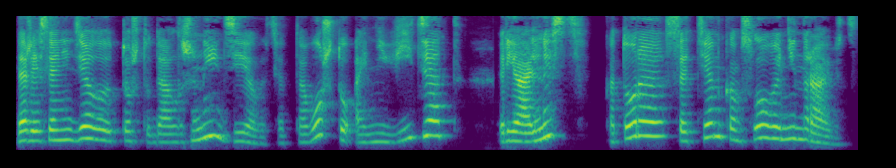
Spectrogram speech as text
даже если они делают то, что должны делать, от того, что они видят реальность, которая с оттенком слова «не нравится».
